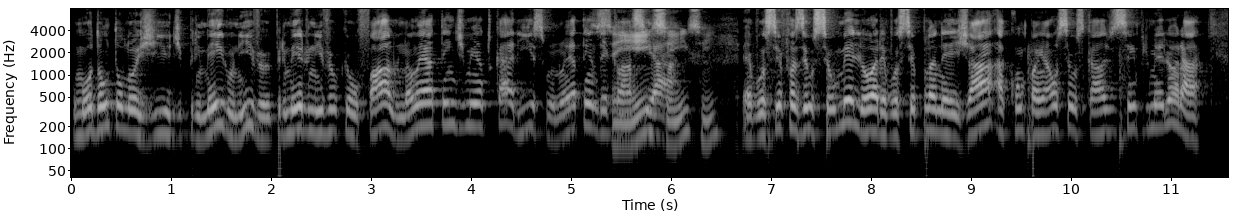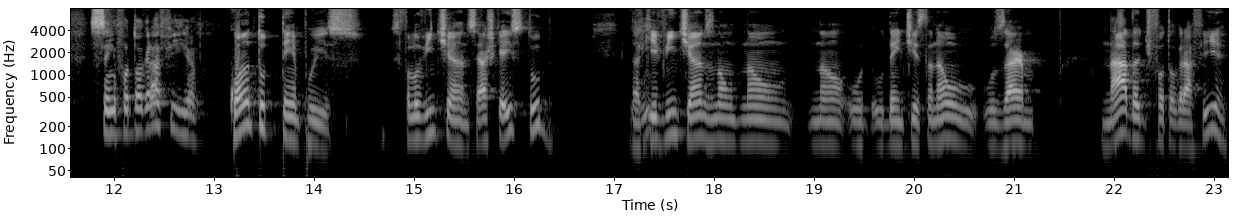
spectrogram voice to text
uma odontologia de primeiro nível, e primeiro nível que eu falo não é atendimento caríssimo, não é atender sim, classe A. Sim, sim. É você fazer o seu melhor, é você planejar, acompanhar os seus casos e sempre melhorar, sem fotografia. Quanto tempo isso? Você falou 20 anos, você acha que é isso tudo? Daqui 20 anos não, não, não, o, o dentista não usar nada de fotografia?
